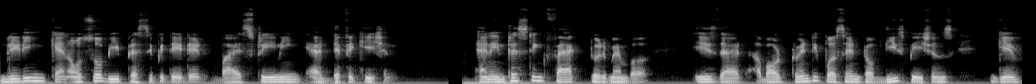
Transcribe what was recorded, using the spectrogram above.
Bleeding can also be precipitated by straining at defecation. An interesting fact to remember is that about 20% of these patients give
